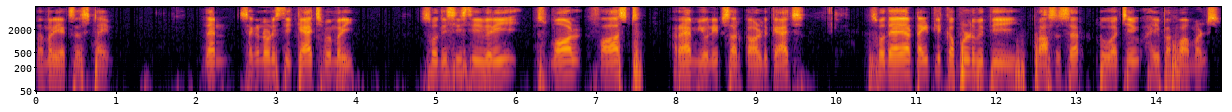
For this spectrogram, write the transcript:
memory access time. Then second one is the cache memory. So this is the very small fast RAM units are called cache. So they are tightly coupled with the processor to achieve high performance.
